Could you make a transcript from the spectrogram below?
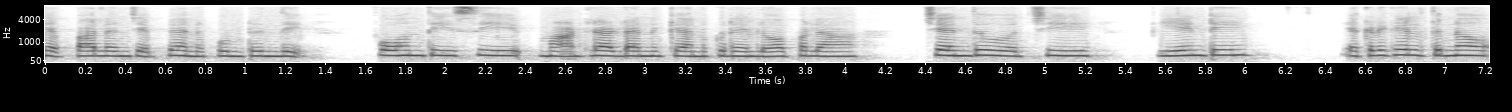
చెప్పాలని చెప్పి అనుకుంటుంది. ఫోన్ తీసి మాట్లాడడానికి అనుకునే లోపల చందు వచ్చి ఏంటి? ఎక్కడికి వెళ్తున్నావు?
